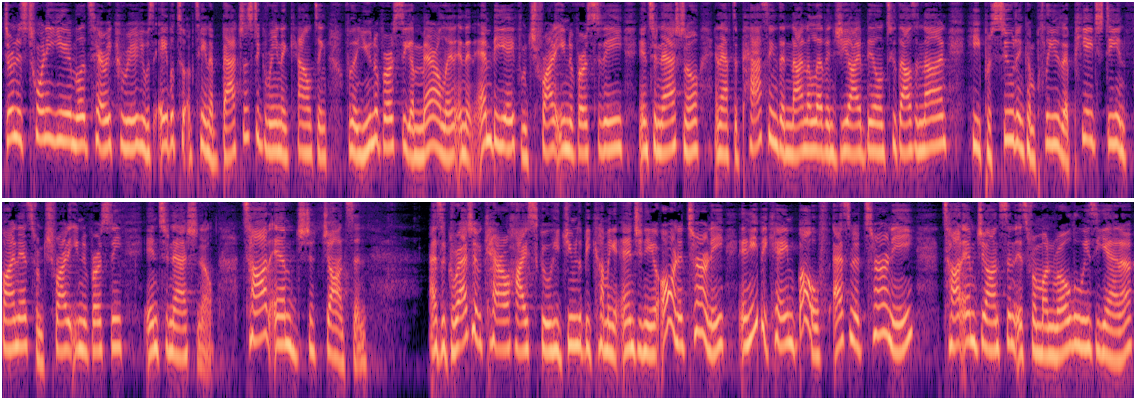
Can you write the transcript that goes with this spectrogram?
During his 20 year military career, he was able to obtain a bachelor's degree in accounting from the University of Maryland and an MBA from Trident University International. And after passing the 9-11 GI Bill in 2009, he pursued and completed a PhD in finance from Trident University International. Todd M. J- Johnson as a graduate of Carroll High School, he dreamed of becoming an engineer or an attorney, and he became both. As an attorney, Todd M. Johnson is from Monroe, Louisiana.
